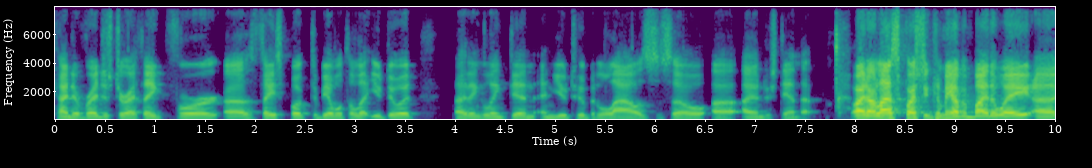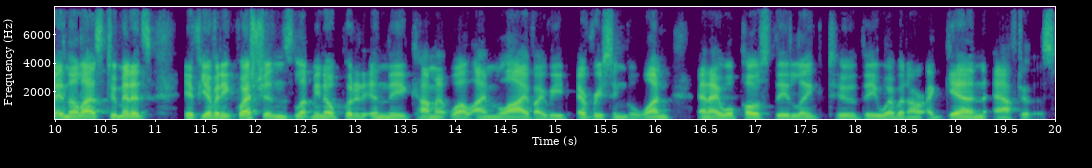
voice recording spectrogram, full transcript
kind of register, I think, for uh, Facebook to be able to let you do it. I think LinkedIn and YouTube it allows. So uh, I understand that. All right, our last question coming up. And by the way, uh, in the last two minutes, if you have any questions, let me know. Put it in the comment while I'm live. I read every single one, and I will post the link to the webinar again after this.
